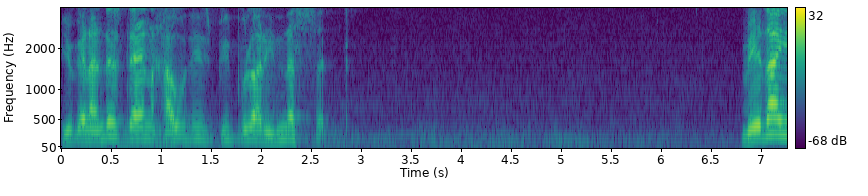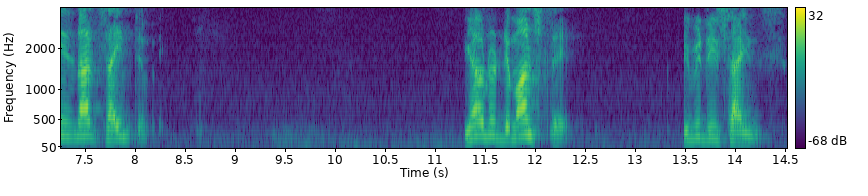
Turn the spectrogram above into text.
You can understand how these people are innocent. Veda is not scientific. You have to demonstrate if it is science.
